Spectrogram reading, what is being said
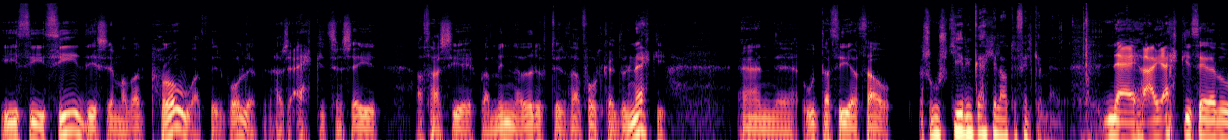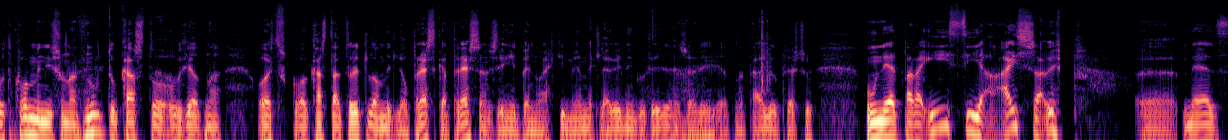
í því þýði sem að var prófað fyrir bólefni það er ekkert sem segir að það sé eitthvað minna örugt fyrir það fólk heldur en ekki. En uh, út af því að þá Svo skýring ekki látið fylgja með? Nei, ekki þegar þú ert komin í svona hnútukast og, og hérna og ert sko að kasta drull á milli og breska pressan sem ég beinu ekki mjög mikla virðingu fyrir þessari hérna daglugu pressu hún er bara í því að æsa upp uh, með,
